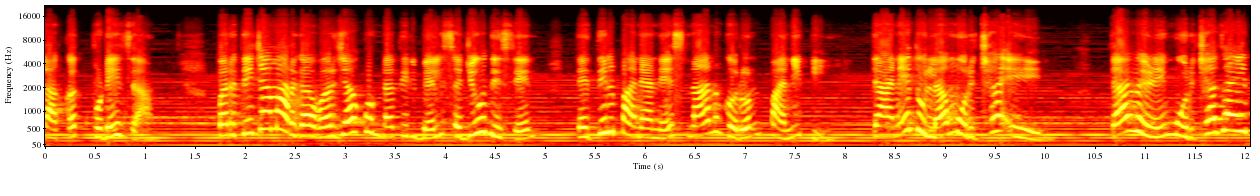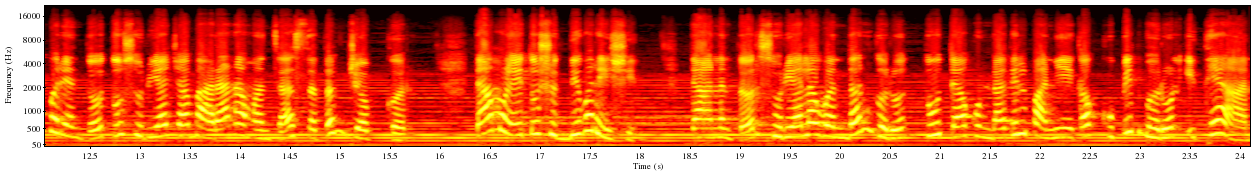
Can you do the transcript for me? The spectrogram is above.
टाकत पुढे जा. परतीच्या मार्गावर ज्या कुंडातील बेल सजीव दिसेल तेथील पाण्याने स्नान करून पाणी पी. त्याने तुला मूर्छा येईल. त्यावेळी मूर्छा जाईपर्यंत तू सूर्याच्या बारा नामांचा सतत जप कर. त्यामुळे तू शुद्धीवर येशील. त्यानंतर सूर्याला वंदन करून तू त्या कुंडातील पाणी एका कुपीत भरून इथे आण.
